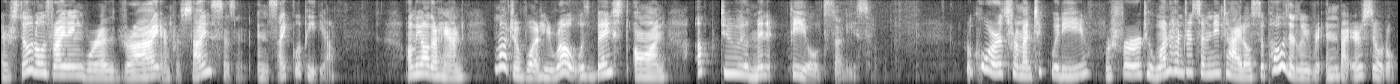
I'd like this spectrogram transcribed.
Aristotle's writings were as dry and precise as an encyclopedia. On the other hand, much of what he wrote was based on up to the minute field studies. Records from antiquity refer to 170 titles supposedly written by Aristotle.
